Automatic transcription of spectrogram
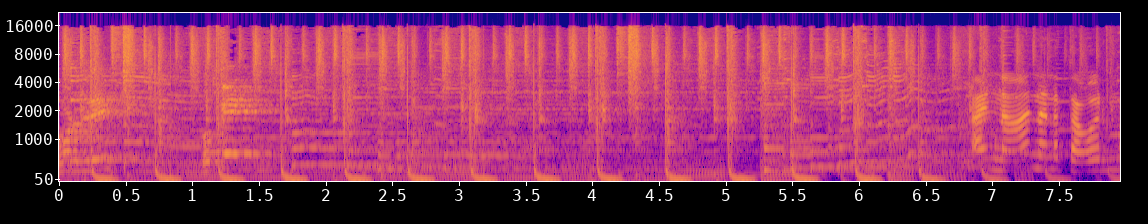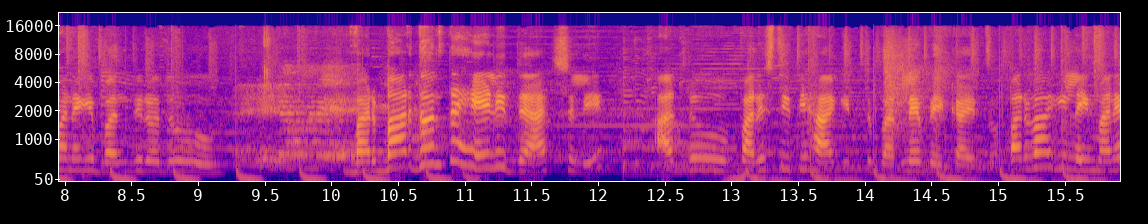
ನೋಡಿದ್ರಿ? ಓಕೆ. ನಾನ್ ನನ್ನ ತವರ್ ಮನೆಗೆ ಬಂದಿರೋದು ಬರಬಾರ್ದು ಅಂತ ಹೇಳಿದ್ದೆ ಆ್ಯಕ್ಚುಲಿ ಅದು ಪರಿಸ್ಥಿತಿ ಹಾಗಿತ್ತು, ಬರಲೇಬೇಕಾಯಿತು. ಪರವಾಗಿಲ್ಲ, ಈ ಮನೆ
